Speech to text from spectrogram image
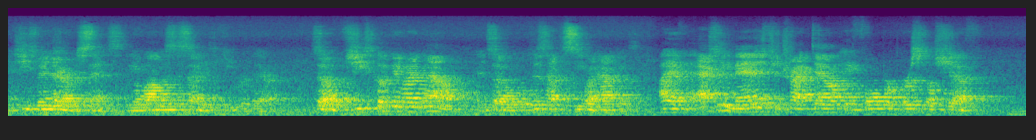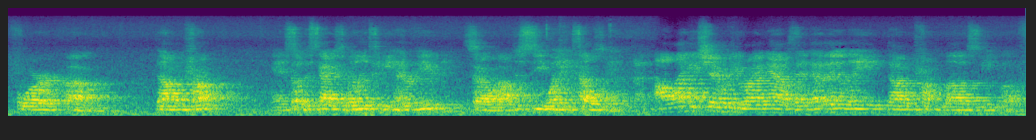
and she's been there ever since. The Obamas decided to keep her there. So she's cooking right now, and so we'll just have to see what happens. I have actually managed to track down a former personal chef for um, Donald Trump, and so this guy is willing to be interviewed, so I'll just see what he tells me. All I can share with you right now is that evidently Donald Trump loves meatloaf.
